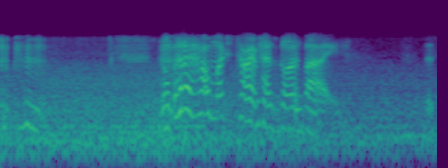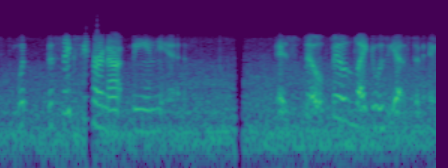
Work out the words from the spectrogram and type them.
no matter how much time has gone by, this with the six years her not being here, it still feels like it was yesterday.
